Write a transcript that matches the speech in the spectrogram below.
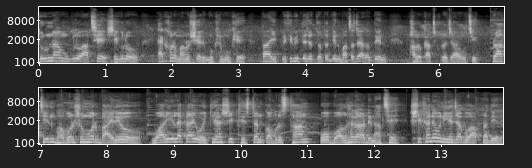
দুর্নামগুলো আছে, সেগুলো এখনও মানুষের মুখে মুখে। তাই পৃথিবীতে যতদিন বাঁচা যায়, ততদিন ভালো কাজ করে যাওয়া উচিত। প্রাচীন ভবনসমূহের বাইরেও ওয়ারি এলাকায় ঐতিহাসিক খ্রিস্টান কবরস্থান ও বলধা গার্ডেন আছে। সেখানেও নিয়ে যাব আপনাদের।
